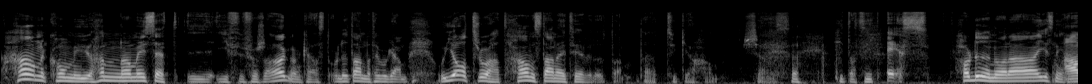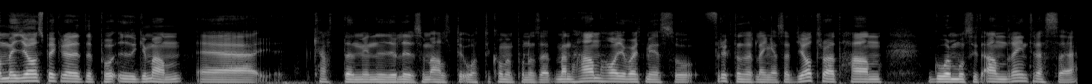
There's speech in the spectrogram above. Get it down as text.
han kommer ju, han har man ju sett i If i första ögonkast och lite andra program. Och jag tror att han stannar i tv-rutan. Där tycker jag han känns, hittat sitt S. Har du några gissningar? Ja men jag spekulerar lite på Ygeman, eh, katten med nio liv som alltid återkommer på något sätt. Men han har ju varit med så fruktansvärt länge så att jag tror att han går mot sitt andra intresse,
